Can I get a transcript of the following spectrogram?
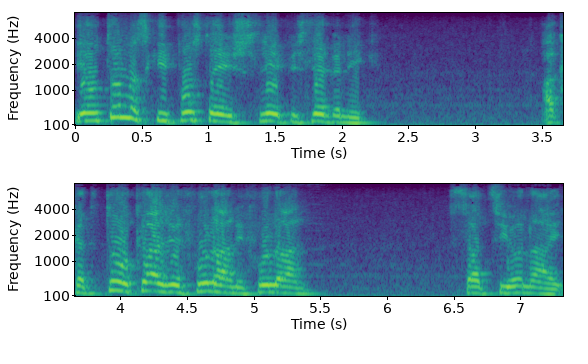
I automatski postaješ slijep i sljebenik. A kad to kaže fulan i fulan, sad si onaj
